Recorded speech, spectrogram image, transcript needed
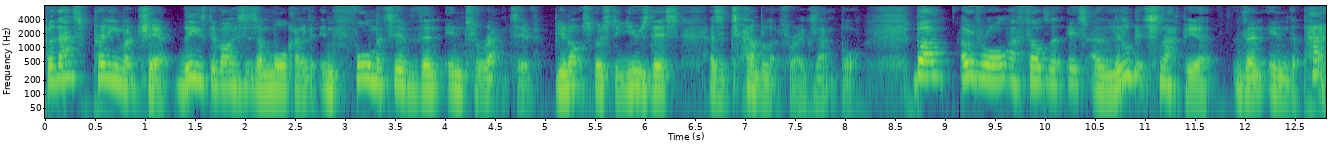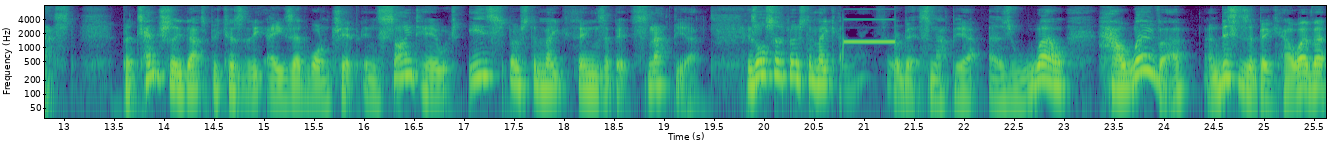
but that's pretty much it. These devices are more kind of informative than interactive. You're not supposed to use this as a tablet, for example. But overall, I felt that it's a little bit snappier than in the past. Potentially that's because of the AZ1 chip inside here, which is supposed to make things a bit snappier. It's also supposed to make Alexa a bit snappier as well. However, and this is a big however,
